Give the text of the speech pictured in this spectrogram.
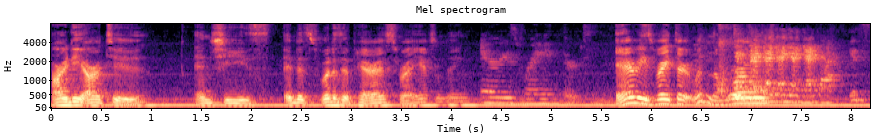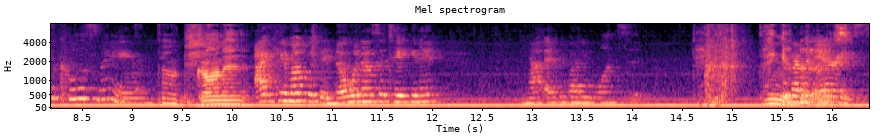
RDR2. And she's, and it's, what is it, Paris, Ray or something? Aries Rain 13. Aries right there. What in the world? It's the coolest name. Doggone it. I came up with it. No one else had taken it. Not everybody wants it. Dang it. Dang it, Paris. Aries.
